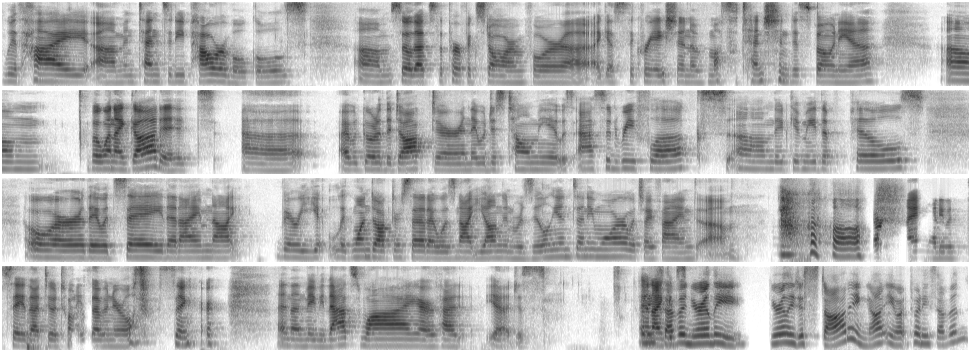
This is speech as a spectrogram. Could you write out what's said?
with high um, intensity power vocals. Um, so that's the perfect storm for, uh, I guess, the creation of muscle tension dysphonia. Um, but when I got it, uh, I would go to the doctor and they would just tell me it was acid reflux. Um, they'd give me the pills, or they would say that I'm not very like one doctor said I was not young and resilient anymore, which I find um, that he would say that to a 27 year old singer, and then maybe that's why I've had yeah just 27. you're only you're only just starting, aren't you? At 27.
